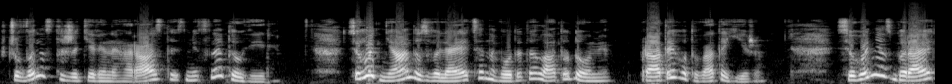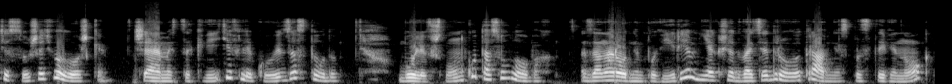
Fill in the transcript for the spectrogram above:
щоб винести життєві негаразди, зміцнити у вірі. Цього дня дозволяється наводити лад у домі, прати й готувати їжу. Сьогодні збирають і сушать волошки. Чаями з цих квітів лікують застуду, болі в шлунку та суглобах. За народним повір'ям, якщо 22 травня сплести вінок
